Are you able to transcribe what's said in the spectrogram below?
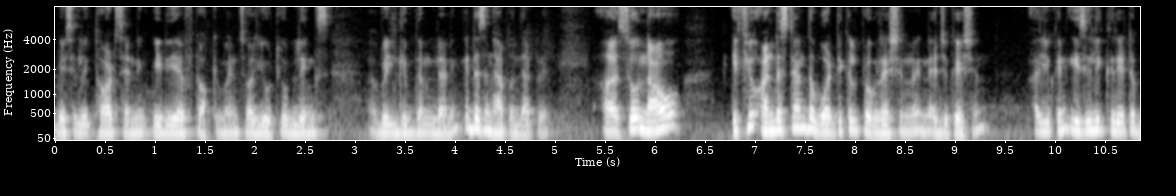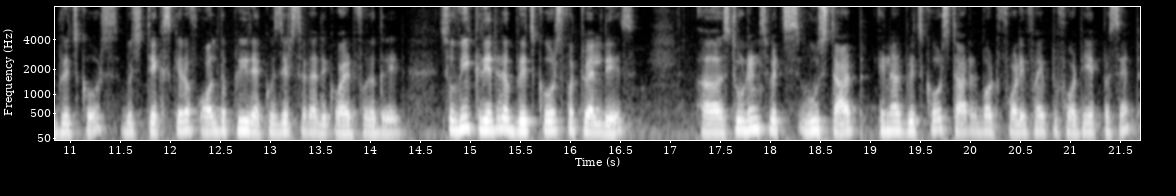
basically thought sending PDF documents or YouTube links uh, will give them learning. It doesn't happen that way. Uh, so now, if you understand the vertical progression in education, uh, you can easily create a bridge course which takes care of all the prerequisites that are required for a grade. So we created a bridge course for 12 days uh, students which who start in our bridge course start at about 45 to 48 percent.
